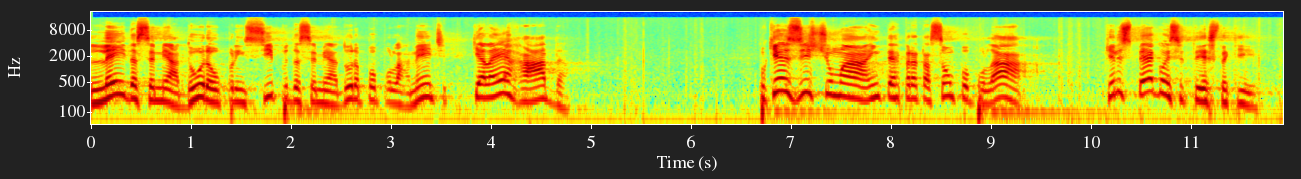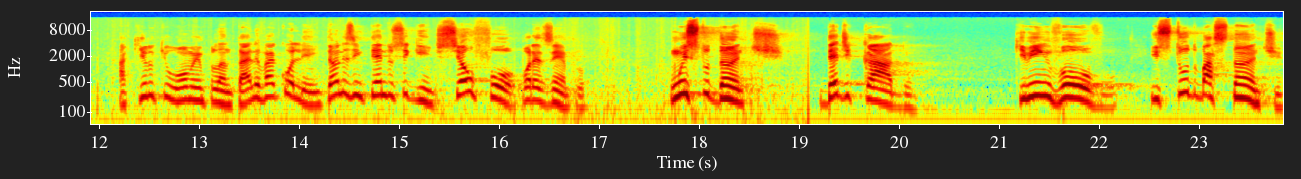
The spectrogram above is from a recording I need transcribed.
lei da semeadura, o princípio da semeadura popularmente, que ela é errada. Porque existe uma interpretação popular que eles pegam esse texto aqui, aquilo que o homem plantar, ele vai colher. Então eles entendem o seguinte: se eu for, por exemplo, um estudante dedicado, que me envolvo, estudo bastante,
